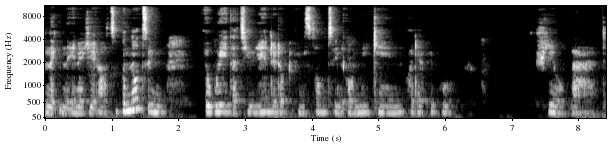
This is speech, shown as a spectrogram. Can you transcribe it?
energy out but not in a way that you ended up insulting or making other people feel bad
